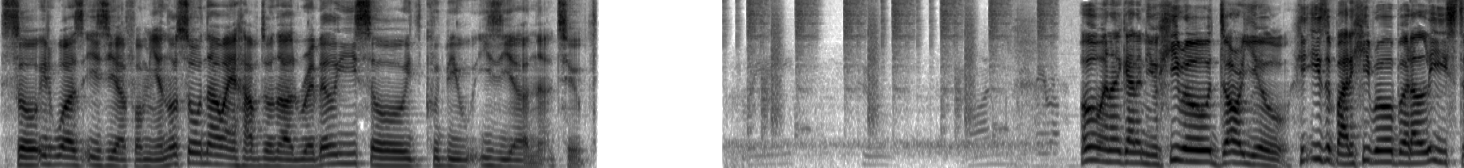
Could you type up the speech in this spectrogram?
So it was easier for me. And also now I have Donald Rebelli so it could be easier now too. Oh, and I got a new hero, Dario. He is a bad hero, but at least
